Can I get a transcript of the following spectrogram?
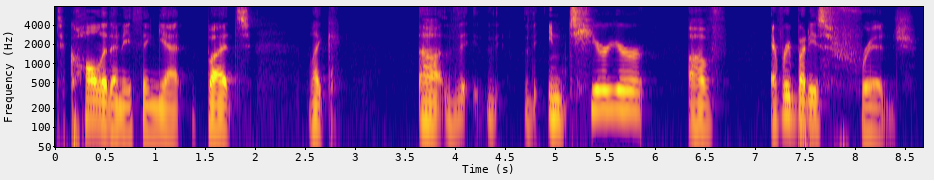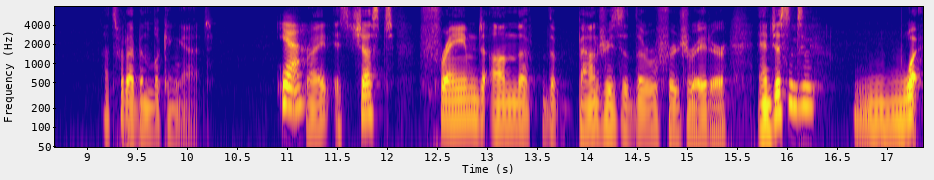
to call it anything yet, but like uh, the the interior of everybody's fridge. That's what I've been looking at. Yeah. right? It's just framed on the, the boundaries of the refrigerator and just Mm-hmm. What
